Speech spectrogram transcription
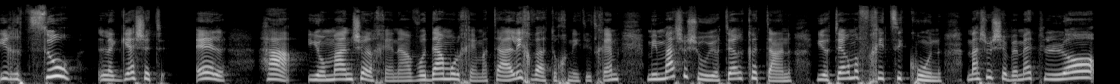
ירצו לגשת אל היומן שלכם, העבודה מולכם, התהליך והתוכנית איתכם, ממשהו שהוא יותר קטן, יותר מפחית סיכון, משהו שבאמת לא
